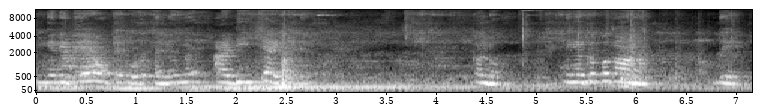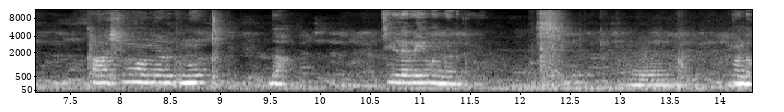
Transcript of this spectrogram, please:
ഇങ്ങനെ ഇതേ ഓട്ടെ കൂടെ തന്നെ ഒന്ന് അടിക്കായിട്ടില്ല കണ്ടോ? നിങ്ങൾക്കിപ്പോൾ കാണാം. കാശും വന്നെടുക്കുന്നു. ഇതാ ചില്ലറയും വന്നെടുക്കുന്നു. കണ്ടോ?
